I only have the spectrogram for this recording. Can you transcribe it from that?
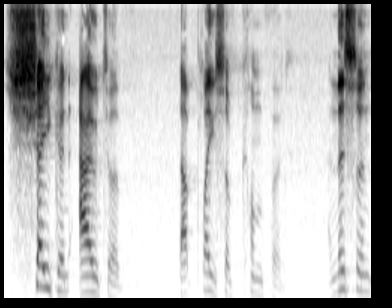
shaken out of that place of comfort. And listen,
